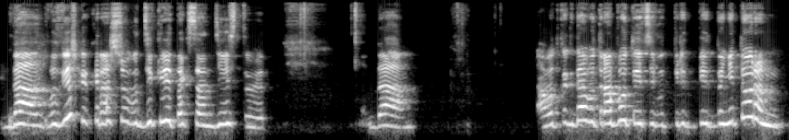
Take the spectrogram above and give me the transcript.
да, вот видишь, как хорошо вот декрет Оксан действует. Да. А вот когда вот работаете вот перед, перед монитором,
